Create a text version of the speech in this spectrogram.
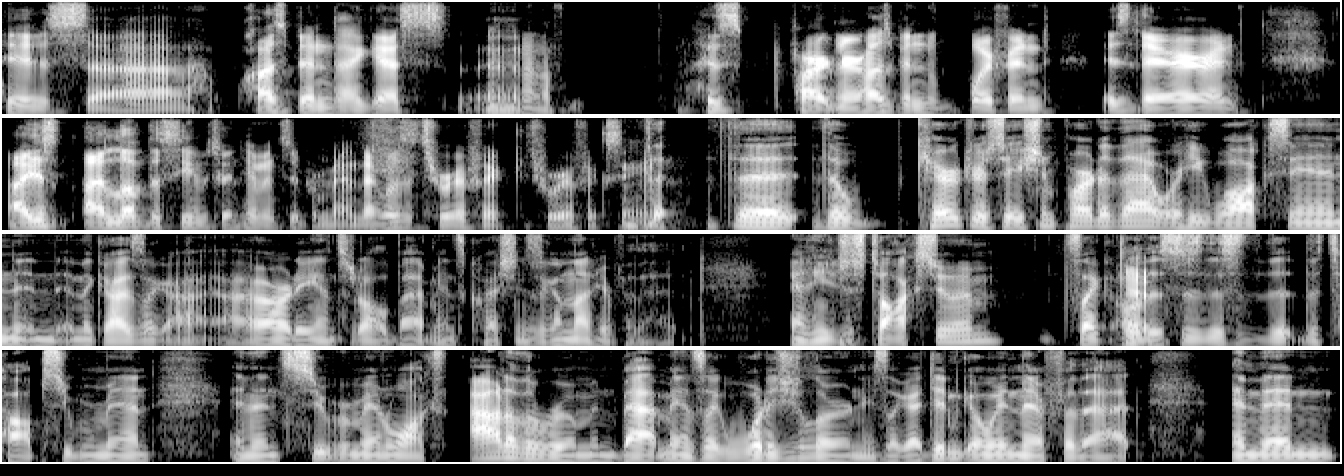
His uh, husband, I guess, I don't know, his partner, husband, boyfriend is there, and I just I love the scene between him and Superman. That was a terrific, terrific scene. The the the characterization part of that, where he walks in and, and the guy's like, I, I already answered all Batman's questions. He's like, I'm not here for that. And he just talks to him. It's like, oh, Yeah. this is this is the, the top Superman. And then Superman walks out of the room, and Batman's like, What did you learn? He's like, I didn't go in there for that. And then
